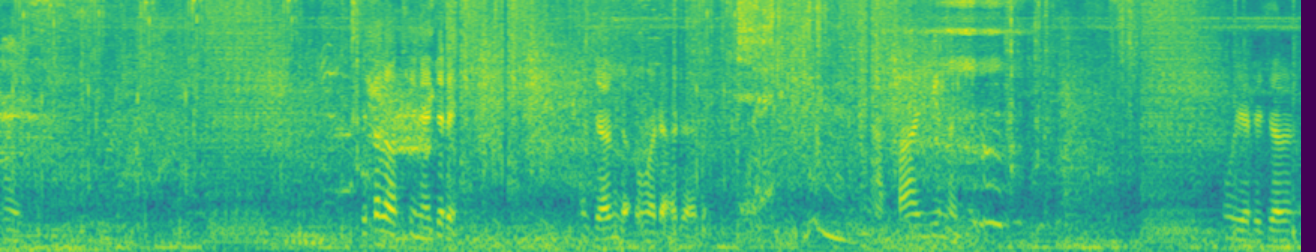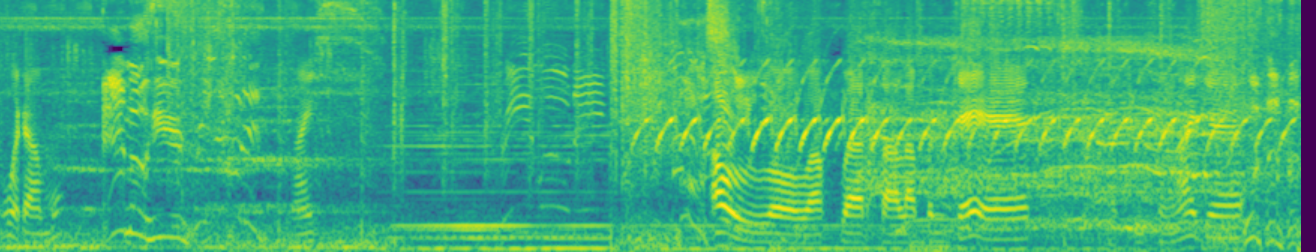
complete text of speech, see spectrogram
Nice. Kita lewat sini aja deh. Oh, jalan nggak? Oh ada ada ada. Ngapain aja? Oh ya ada jalan. Oh ada ammo. Ammo here! Nice. Allah Akbar salah pencet. Langsung aja.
